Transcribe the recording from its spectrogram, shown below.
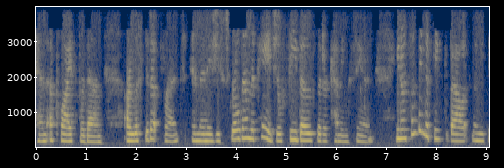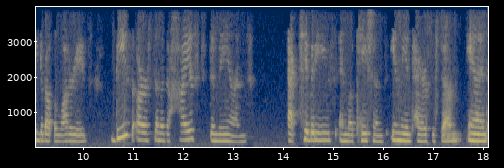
can apply for them are listed up front. And then as you scroll down the page, you'll see those that are coming soon. You know, something to think about when you think about the lotteries, these are some of the highest demand activities and locations in the entire system. And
